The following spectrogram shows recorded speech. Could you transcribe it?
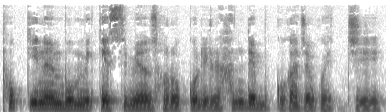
토끼는 못 믿겠으면 서로 꼬리를 한 대 묶고 가자고 했지.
